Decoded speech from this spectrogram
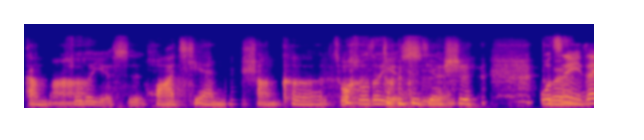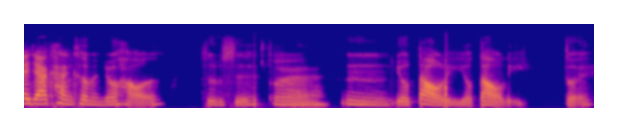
干嘛说的也是，花钱上课做说的做这也是欸件事？我自己在家看课本就好了，是不是？对嗯，有道理，有道理。对，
